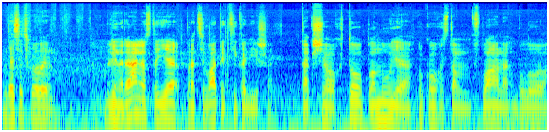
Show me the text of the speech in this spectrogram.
10 хвилин. Блін, реально стає працювати цікавіше. Так що хто планує у когось там в планах було,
